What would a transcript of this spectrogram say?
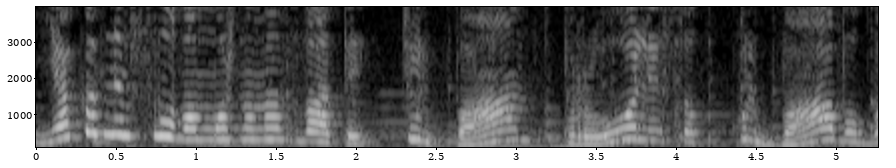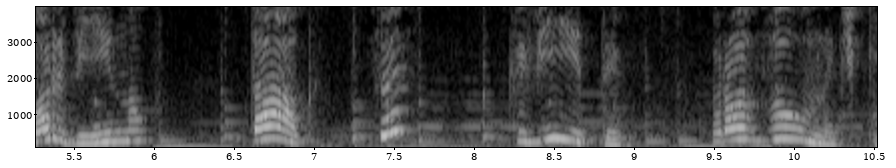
Як одним словом можна назвати тюльпан, пролісок, кульбабу, барвінок? Так, це квіти, розумнички.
